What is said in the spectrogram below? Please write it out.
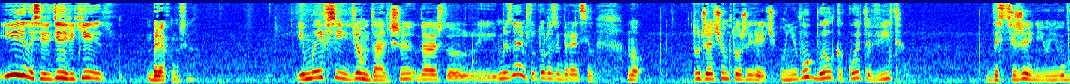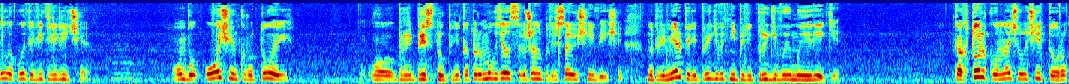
и на середине реки брякнулся. И мы все идем дальше, да, что и мы знаем, что Тора забирает силы. Но тут же о чем тоже речь. У него был какой-то вид достижений, у него был какой-то вид величия. Он был очень крутой преступник, который мог делать совершенно потрясающие вещи. Например, перепрыгивать неперепрыгиваемые реки. Как только он начал учить Тору,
